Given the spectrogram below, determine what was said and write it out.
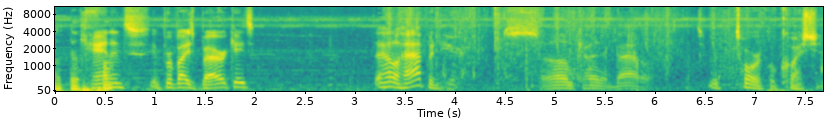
What the fuck? Improvised barricades. What the hell happened here? Some kind of battle. It's a rhetorical question.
